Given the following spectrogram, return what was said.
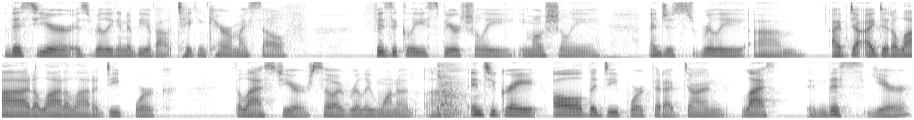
this year is really going to be about taking care of myself physically, spiritually, emotionally, and just really, um, I've I did a lot, a lot, a lot of deep work the last year. So I really want to uh, integrate all the deep work that I've done last in this year,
